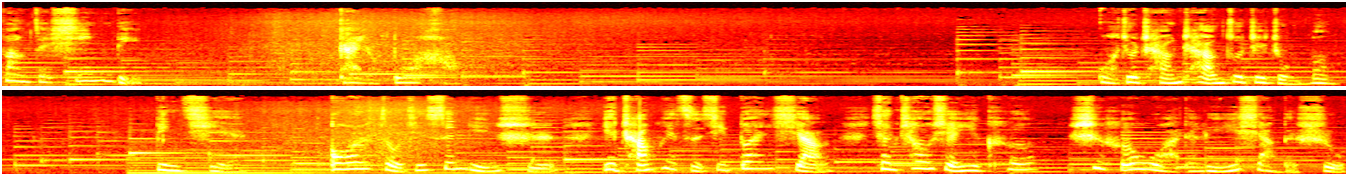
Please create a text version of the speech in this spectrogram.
放在心里，该有多好！我就常常做这种梦，并且偶尔走进森林时，也常会仔细端详，想挑选一棵适合我的理想的树。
